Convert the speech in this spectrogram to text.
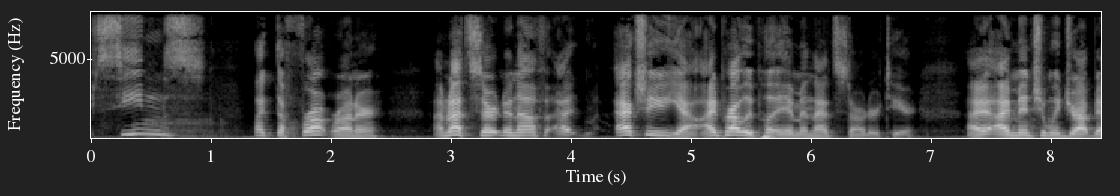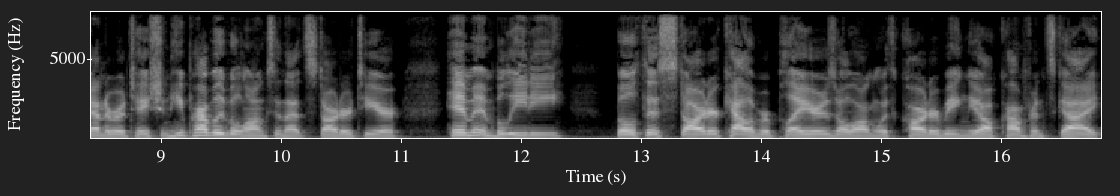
seems like the front runner. I'm not certain enough. I, actually, yeah, I'd probably put him in that starter tier. I, I mentioned we dropped down to rotation. He probably belongs in that starter tier. Him and Blidi, both as starter caliber players, along with Carter being the all conference guy.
